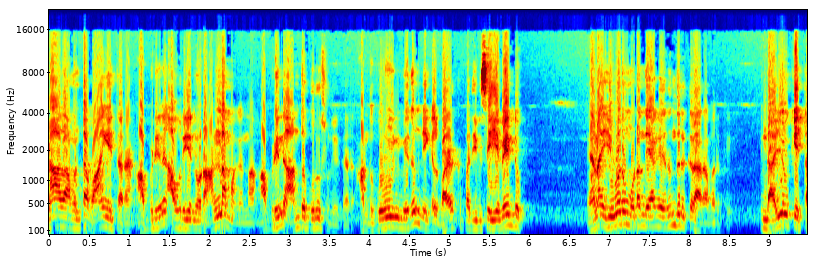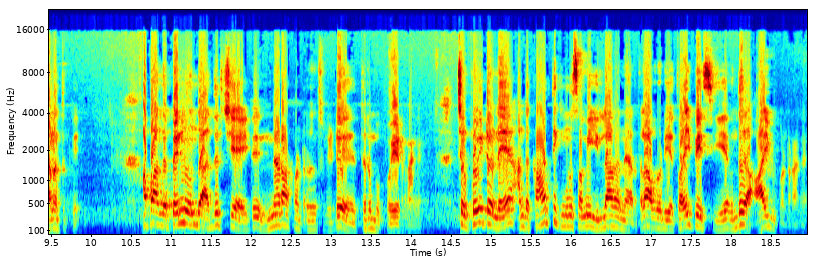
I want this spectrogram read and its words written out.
நான் அதை அவன்கிட்ட வாங்கி தரேன் அப்படின்னு அவர் என்னோட அண்ணன் மகன் தான் அப்படின்னு அந்த குரு சொல்லியிருக்காரு. அந்த குருவின் மீதும் நீங்கள் வழக்கு பதிவு செய்ய வேண்டும். ஏன்னா இவரும் உடந்தையாக இருந்திருக்கிறார் அவருக்கு இந்த அயோக்கியத்தனத்துக்கு அப்ப அந்த பெண் வந்து அதிர்ச்சி ஆயிட்டு என்னடா பண்றதுன்னு சொல்லிட்டு திரும்ப போயிடுறாங்க. சரி போயிட்டோடனே அந்த கார்த்திக் முனுசாமி இல்லாத நேரத்துல அவருடைய தொலைபேசியை வந்து ஆய்வு பண்றாங்க.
